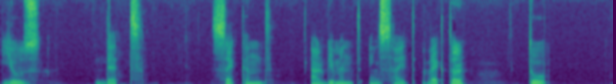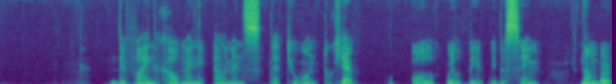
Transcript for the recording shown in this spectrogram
use that second argument inside vector to define how many elements that you want to have. All will be with the same number.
